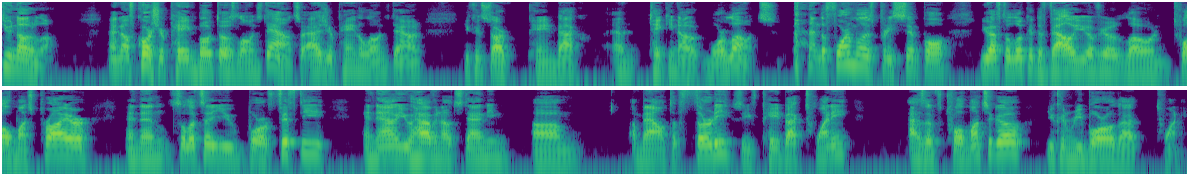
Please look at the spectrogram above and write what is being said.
Do another loan. And of course, you're paying both those loans down. So as you're paying the loans down, you can start paying back and taking out more loans. And the formula is pretty simple. You have to look at the value of your loan 12 months prior. And then, so let's say you borrowed 50 and now you have an outstanding um, amount of 30. So you've paid back 20 as of 12 months ago. You can reborrow that 20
